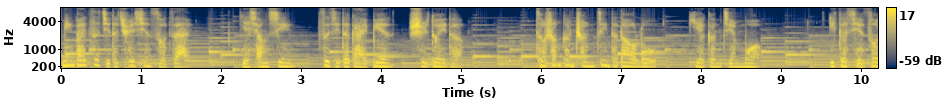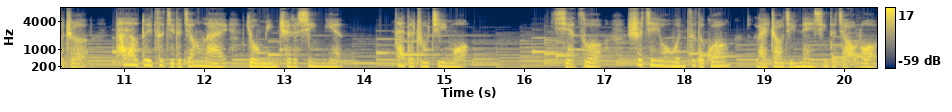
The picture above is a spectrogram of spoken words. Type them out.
明白自己的缺陷所在，也相信自己的改变是对的，走上更沉静的道路也更缄默。一个写作者，他要对自己的将来有明确的信念，耐得住寂寞。写作是借由文字的光来照进内心的角落，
